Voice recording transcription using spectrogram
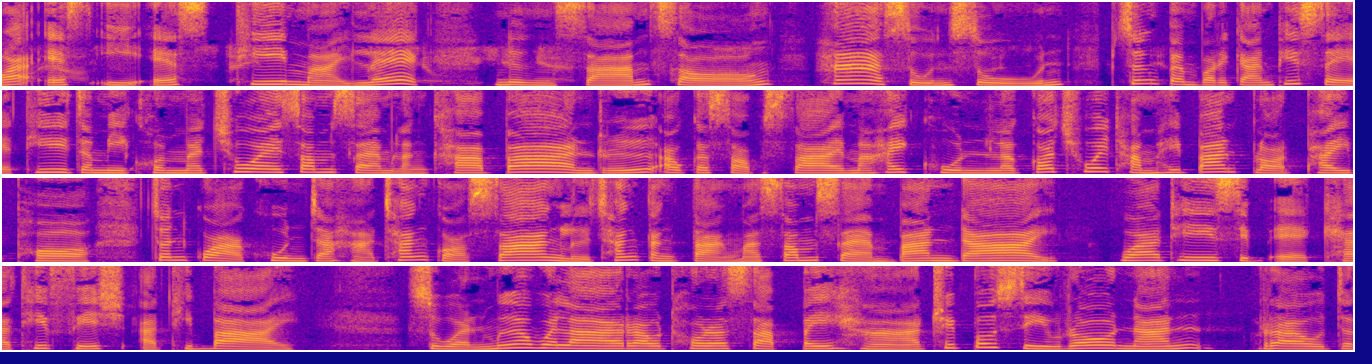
ว่า SES ที่หมายเลข 132500 ซึ่งเป็นบริการพิเศษที่จะมีคนมาช่วยซ่อมแซมหลังคาบ้าน หรือเอากระสอบทรายมาให้คุณ แล้วก็ช่วยทำให้บ้านปลอดภัยพอ จนกว่าคุณจะหาช่างก่อสร้างหรือช่างต่างๆ มาซ่อมแซมบ้านได้ ว่าที่ 11 Cathy Fish อธิบาย ส่วนเมื่อเวลาเราโทรศัพท์ไปหา Triple Zero นั้น เราจะ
